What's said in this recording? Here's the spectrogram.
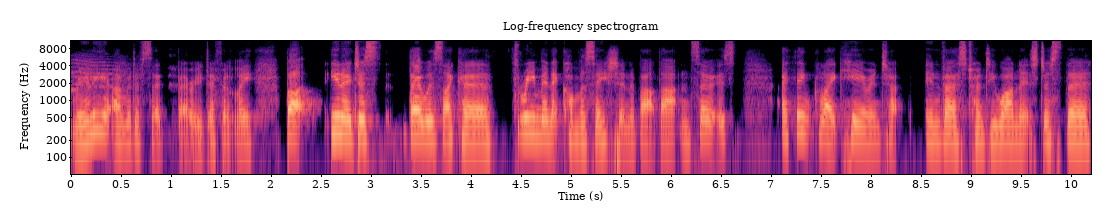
really? I would have said very differently. But, you know, just there was like a three minute conversation about that. And so it's, I think, like here in, cha- in verse 21, it's just the,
